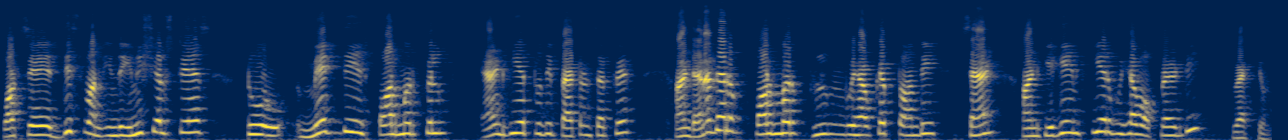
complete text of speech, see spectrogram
what say this one in the initial stage to make the polymer film and here to the pattern surface. And another polymer film we have kept on the sand. And again here we have applied the vacuum.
